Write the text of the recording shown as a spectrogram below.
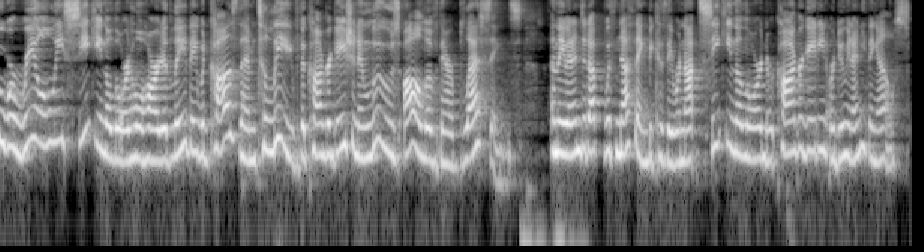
who were really seeking the Lord wholeheartedly, they would cause them to leave the congregation and lose all of their blessings. And they ended up with nothing because they were not seeking the Lord nor congregating or doing anything else.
